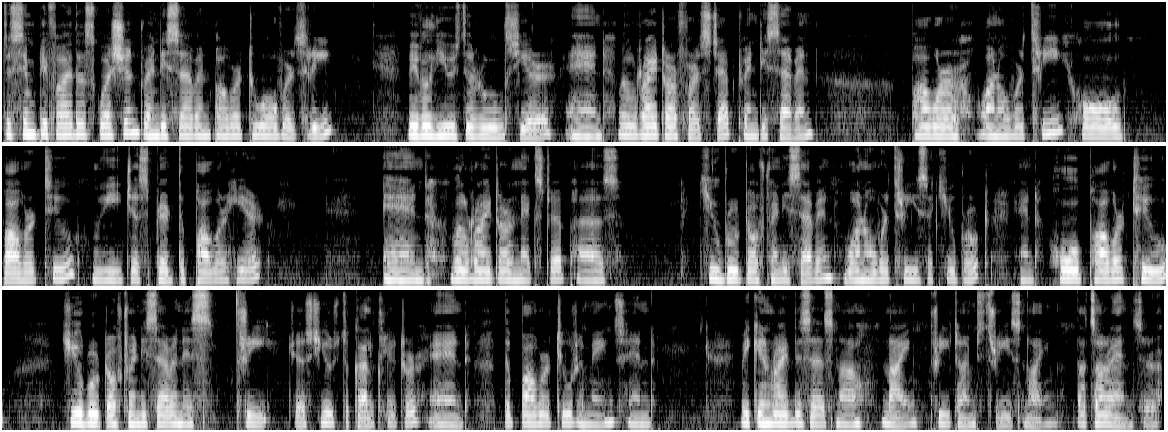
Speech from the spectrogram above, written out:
To simplify this question 27 power 2 over 3 we will use the rules here and we'll write our first step 27 power 1 over 3 whole power 2 we just split the power here. And we'll write our next step as cube root of 27 1 over 3 is a cube root and whole power 2 cube root of 27 is 3 just use the calculator and the power 2 remains and we can write this as now 9 3 times 3 is 9 that's our answer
